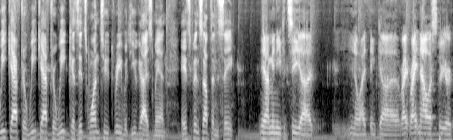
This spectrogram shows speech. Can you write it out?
week after week after week? Because it's one, two, three with you guys, man. It's been something to see. Yeah, I mean, you can see. Uh, you know, I think uh, right right now us three are,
